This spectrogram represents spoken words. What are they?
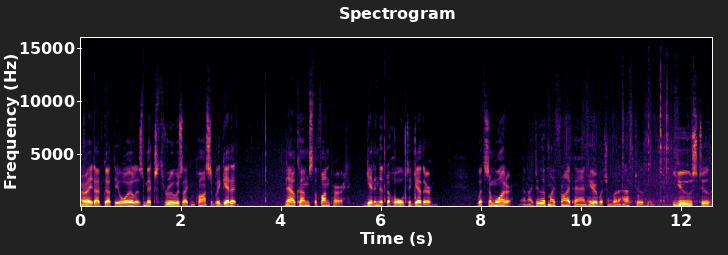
All right, I've got the oil as mixed through as I can possibly get it. Now comes the fun part, getting it to hold together with some water. And I do have my fry pan here, which I'm going to have to use to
